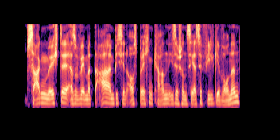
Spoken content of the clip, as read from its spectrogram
sagen möchte, also wenn man da ein bisschen ausbrechen kann, ist ja schon sehr, sehr viel gewonnen.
